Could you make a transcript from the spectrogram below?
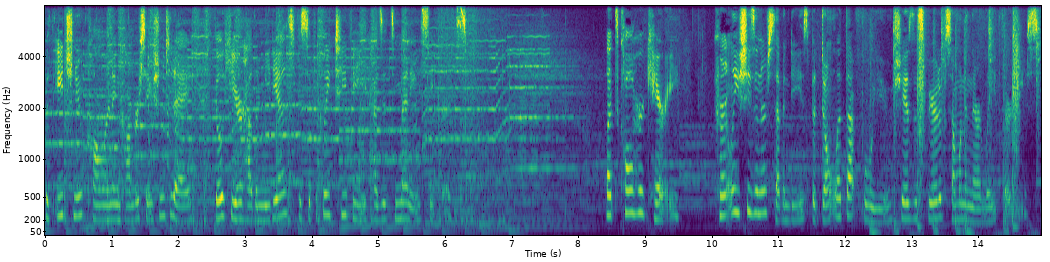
With each new call in and conversation today, you'll hear how the media, specifically TV, has its many secrets. Let's call her Carrie. Currently, she's in her 70s, but don't let that fool you. She has the spirit of someone in their late 30s.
